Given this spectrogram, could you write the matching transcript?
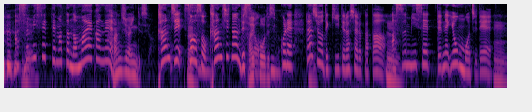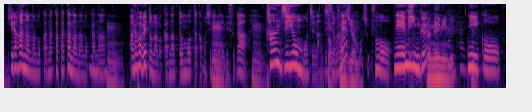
明日店ってまた名前がね漢字がいいんですよ。漢字。そうそう漢字なんですよ。最高ですよ。これラジオで聞いてらっしゃる方、うん。明日店ってね4文字で、うん。ひらがななのかなカタカナなのかな、うん。アルファベットなのかなって思ったかもしれないですが、うん。漢字4文字なんですそうよね漢字4文字。そうネーミングネーミング。はいにこう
